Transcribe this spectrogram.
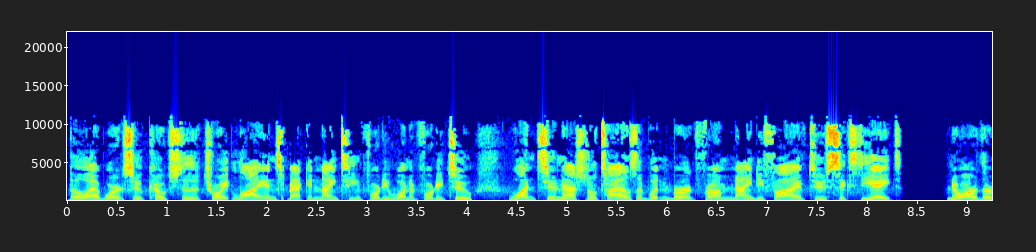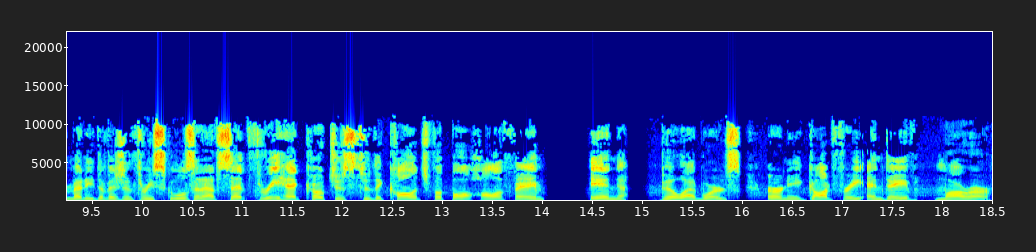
Bill Edwards, who coached the Detroit Lions back in 1941 and 42, won two national titles at Wittenberg from 95 to 68 nor are there many Division III schools that have sent three head coaches to the College Football Hall of Fame in Bill Edwards, Ernie Godfrey, and Dave Maurer.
